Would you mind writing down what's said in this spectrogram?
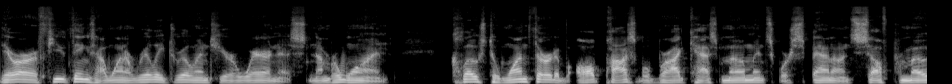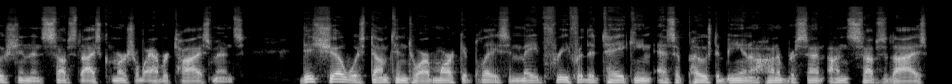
there are a few things I want to really drill into your awareness. Number one, close to one third of all possible broadcast moments were spent on self promotion and subsidized commercial advertisements. This show was dumped into our marketplace and made free for the taking as opposed to being 100% unsubsidized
